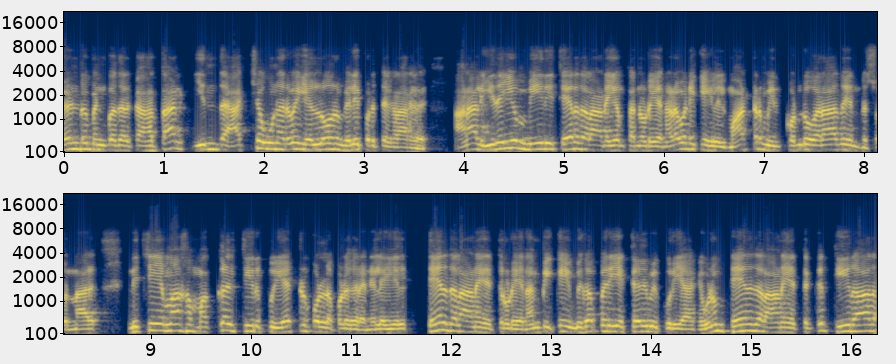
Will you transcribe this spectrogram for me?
வேண்டும் என்பதற்காகத்தான் இந்த அச்ச உணர்வை எல்லோரும் வெளிப்படுத்துகிறார்கள். ஆனால் இதையும் மீறி தேர்தல் ஆணையம் தன்னுடைய நடவடிக்கைகளில் மாற்றம் கொண்டு வராது என்று சொன்னால் நிச்சயமாக மக்கள் தீர்ப்பு ஏற்றுக்கொள்ளப்படுகிற நிலையில் தேர்தல் ஆணையத்தினுடைய நம்பிக்கை மிகப்பெரிய கேள்விக்குறியாகிவிடும். தேர்தல் ஆணையத்துக்கு தீராத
